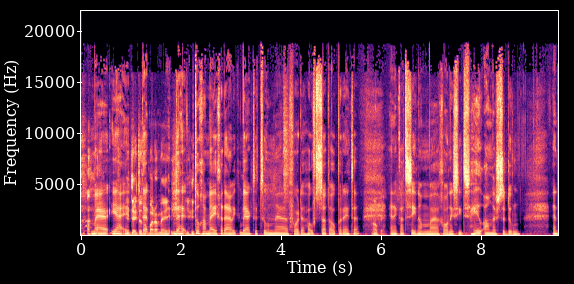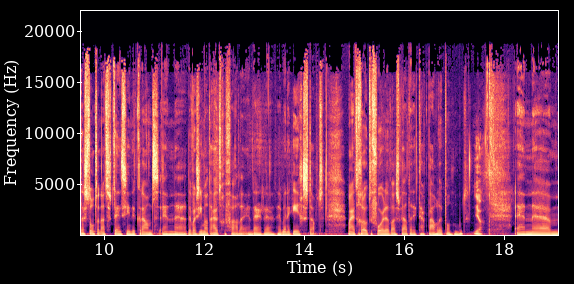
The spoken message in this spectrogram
maar ja, Je deed er toch maar aan mee? Daar heb ik toch aan meegedaan. Ik werkte toen voor de Hoofdstad Operette. Oké. En ik had zin om gewoon eens iets heel anders te doen. En daar stond een advertentie in de krant. En eh, er was iemand uitgevallen. En daar, eh, daar ben ik ingestapt. Maar het grote voordeel was wel dat ik daar Paul heb ontmoet. Ja. En ehm,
